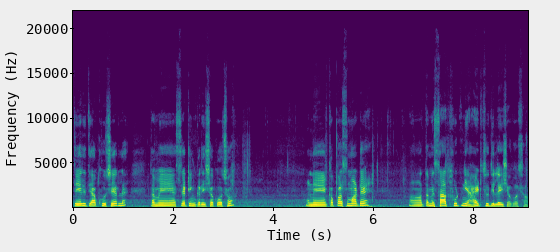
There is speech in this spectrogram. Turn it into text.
તે રીતે આખું છે એટલે તમે સેટિંગ કરી શકો છો. અને કપાસ માટે તમે સાત ફૂટની હાઇટ સુધી લઈ શકો છો.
